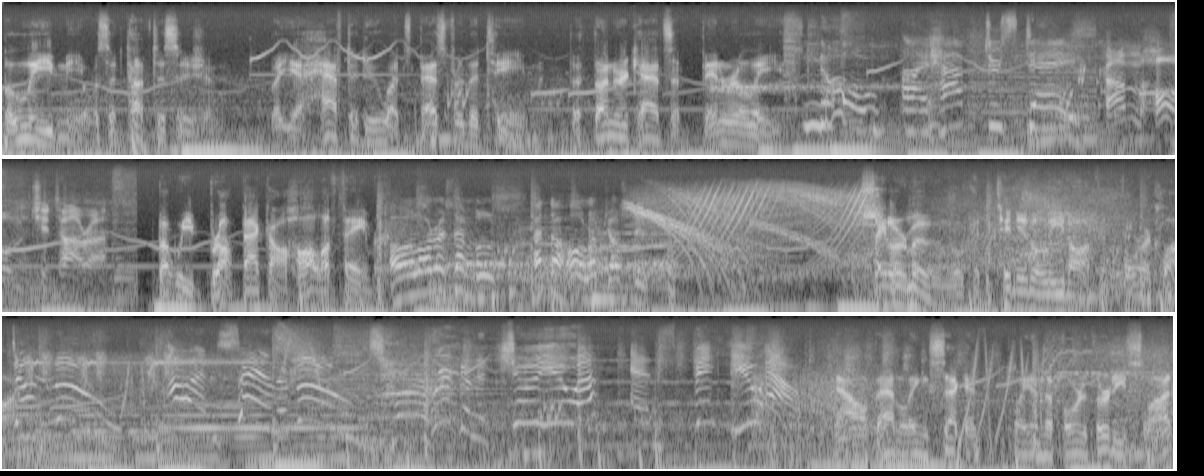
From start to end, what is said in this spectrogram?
Believe me, it was a tough decision. But you have to do what's best for the team. The Thundercats have been released. No, I have to stay. Come home, Cheetara. But we brought back a Hall of Famer. All are assembled at the Hall of Justice. Sailor Moon will continue to lead off at 4 o'clock. I'm Sailor Moon. We're gonna chew you up and spit you out. Now battling second, playing the 4.30 slot,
